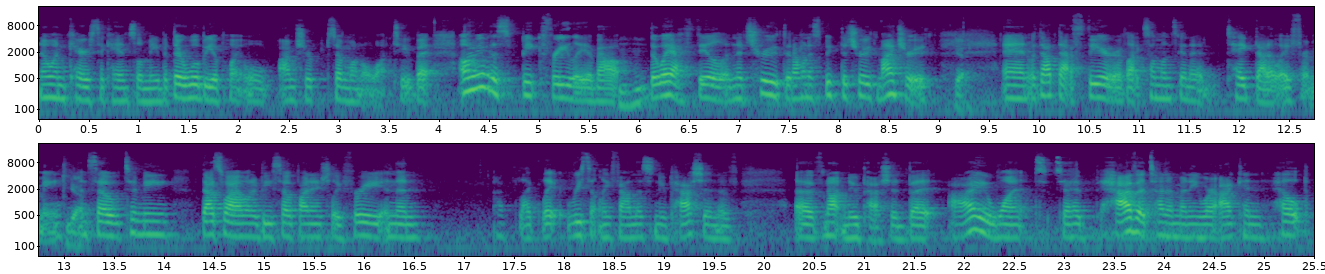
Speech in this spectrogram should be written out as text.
no one cares to cancel me, but there will be a point. Well, I'm sure someone will want to, but I want to be able to speak freely about the way I feel and the truth, and I want to speak the truth, my truth, Yeah. And without that fear of like someone's going to take that away from me. Yeah. And so, to me, that's why I want to be so financially free. And then, I've like late, recently found this new passion of of not new passion, but I want to have a ton of money where I can help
